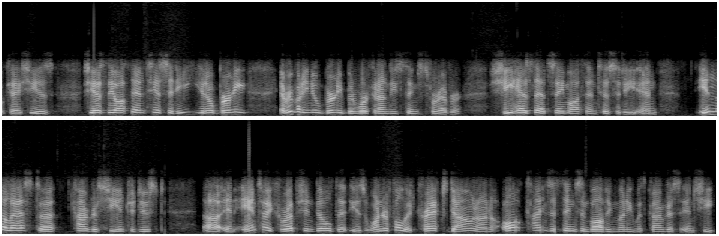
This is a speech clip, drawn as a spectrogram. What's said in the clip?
Okay, she is. She has the authenticity. You know, Bernie. Everybody knew Bernie had been working on these things forever. She has that same authenticity, and in the last uh, Congress, she introduced uh, an anti-corruption bill that is wonderful. It cracks down on all kinds of things involving money with Congress, and she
